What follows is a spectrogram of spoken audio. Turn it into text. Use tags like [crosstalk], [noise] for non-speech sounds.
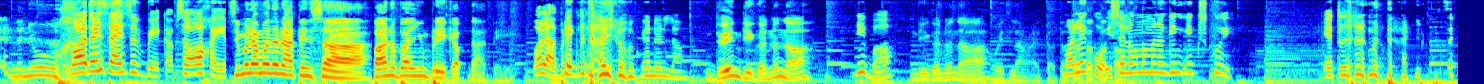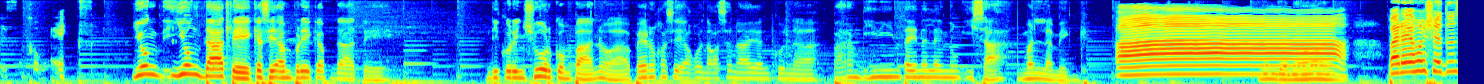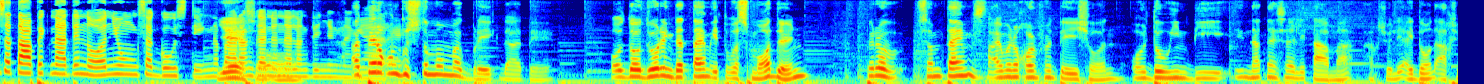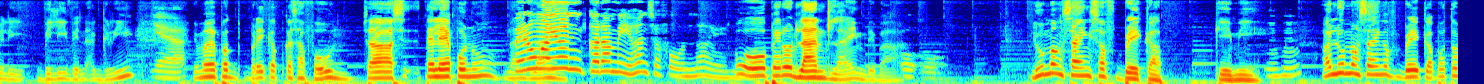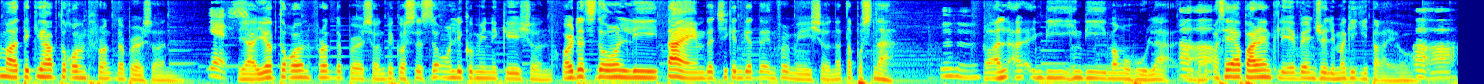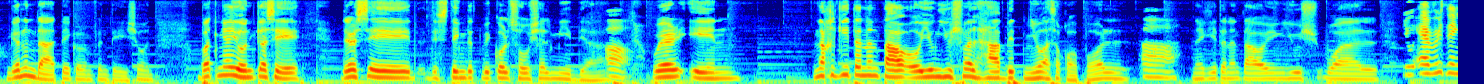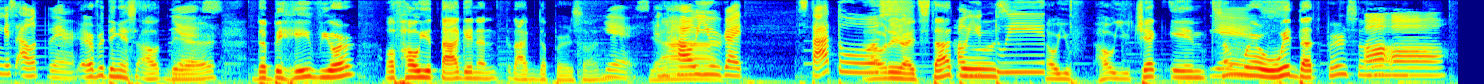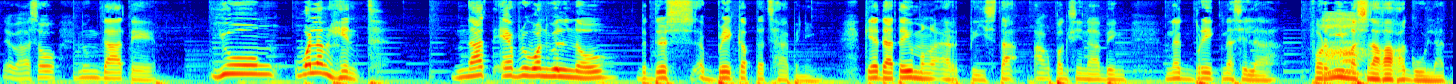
Ina nyo. Modern signs of breakup. So, okay. Simulan muna natin sa paano ba yung breakup dati. Wala, break na tayo. [laughs] Ganun lang. Hindi, hindi ganun ah. Di ba? Hindi ganun ah. Wait lang. Ito, ito, Malay ito, ko, ito, isa ito. lang naman naging ex ko eh. Eto na naman tayo [laughs] sa isa kong ex. Yung, yung dati, kasi ang breakup dati, hindi ko rin sure kung paano ah. Pero kasi ako nakasanayan ko na parang hinihintay na lang nung isa manlamig. Yung ganon. Ah! Pareho siya dun sa topic natin noon, yung sa ghosting, na parang Yes, ganun oo. na lang din yung nangyari. At pero kung gusto mo mag-break dati, although during that time it was modern, pero sometimes ayaw mo ng confrontation, although hindi, not necessarily tama, actually, I don't actually believe and agree, Yeah. yung may pag-break up ka sa phone, sa telepono, Pero landline. ngayon, karamihan sa phone na eh. Oo, pero landline, di ba? Oo. Lumang signs of breakup, Kimi. Mhm. Ang lumang sign of breakup, automatic, you have to confront the person. Yes. Yeah, you have to confront the person because it's the only communication or that's the only time that she can get the information na tapos na. Mhm. No, al- al- hindi hindi manghuhula, 'di ba? Oo. Kasi apparently eventually magkikita kayo. Oo. Ganun dati confrontation. But ngayon kasi there's a this thing that we call social media Oh. wherein nakikita ng tao yung usual habit nyo as a couple. Ah. Nakikita ng tao yung usual Yung everything is out there. everything is out there. Yes. The behavior of how you tag and untag the person. Yes. Yeah. And how you write status. How you write status. How you tweet. How you how you check in Yes. somewhere with that person. Oo. Diba? So, nung dati, yung walang hint, not everyone will know that there's a breakup that's happening. Kaya dati yung mga artista, ang pag sinabing nag-break na sila, for me, [gasps] mas nakakagulat.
